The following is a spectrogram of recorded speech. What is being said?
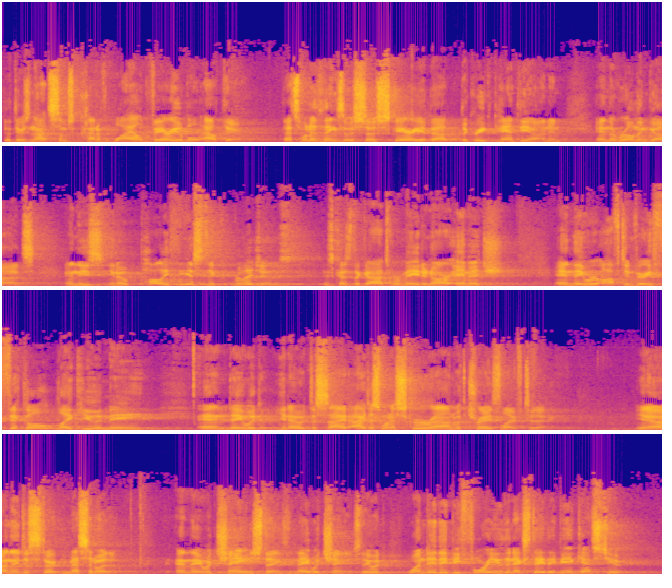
that there's not some kind of wild variable out there. That's one of the things that was so scary about the Greek pantheon and, and the Roman gods and these, you know, polytheistic religions is because the gods were made in our image and they were often very fickle, like you and me. And they would, you know, decide, I just want to screw around with Trey's life today. You know, and they just start messing with it. And they would change things, and they would change. They would, one day they'd be for you, the next day they'd be against you.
